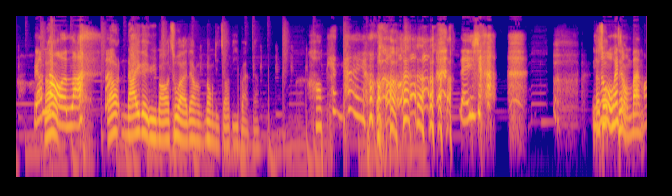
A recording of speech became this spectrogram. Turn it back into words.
不要闹了啦，然后拿一个羽毛出来这样弄你脚底板这样，好变态哦。等一下，你说我会怎么办吗？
